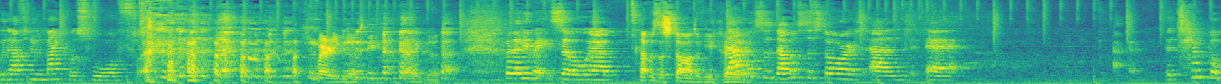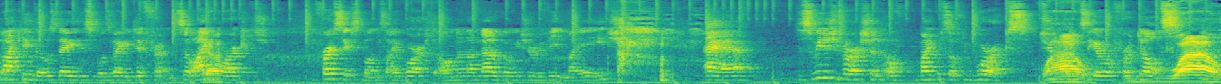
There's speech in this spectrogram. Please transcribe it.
"Good afternoon, Microsoft." very good, very good. But anyway, so um, That was the start of your career. that was that was the start, and uh, the tempo back in those days was very different. So I Yeah. worked first six months. I worked on, and I'm now going to reveal my age. uh, the Swedish version of Microsoft Works 2.0 Wow. for DOS. Wow,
